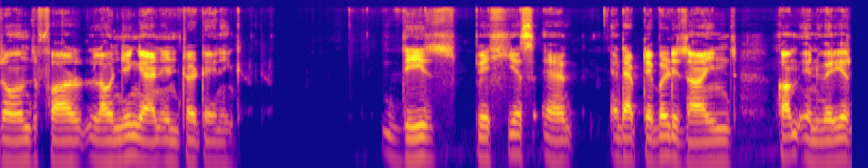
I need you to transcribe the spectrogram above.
zones for lounging and entertaining. These spacious and adaptable designs come in various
